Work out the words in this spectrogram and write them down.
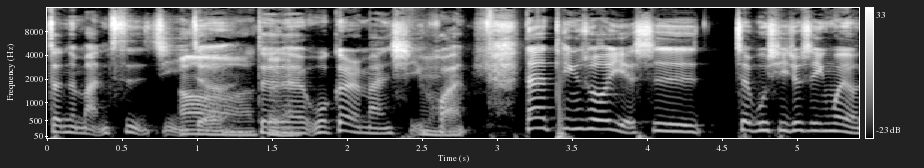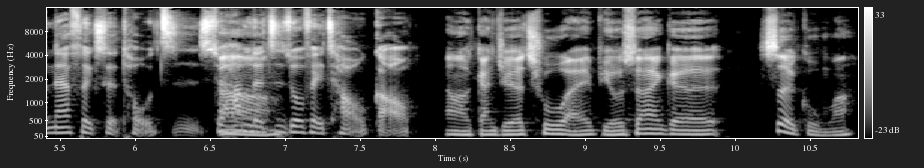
真的蛮刺激的，啊、对，对对，我个人蛮喜欢。嗯、但是听说也是。这部戏就是因为有 Netflix 的投资，所以他们的制作费超高啊，啊，感觉出来。比如说那个涩谷吗？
